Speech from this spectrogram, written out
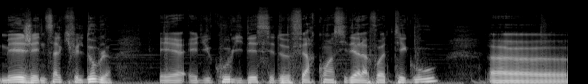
mais j'ai une salle qui fait le double. Et, et du coup, l'idée, c'est de faire coïncider à la fois tes goûts euh,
